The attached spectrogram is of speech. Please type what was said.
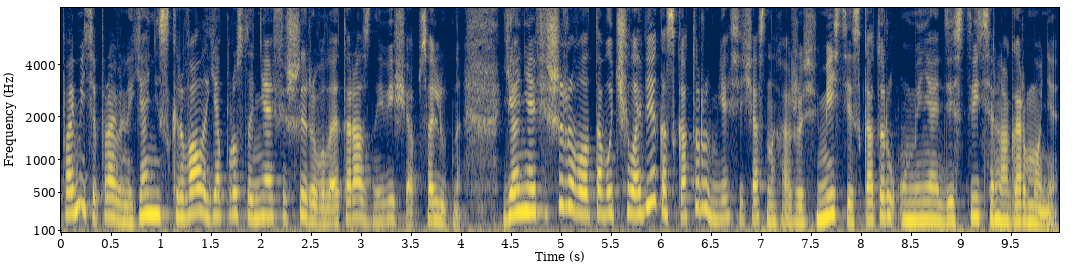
поймите правильно, я не скрывала, я просто не афишировала, это разные вещи абсолютно. Я не афишировала того человека, с которым я сейчас нахожусь вместе, с которым у меня действительно гармония.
